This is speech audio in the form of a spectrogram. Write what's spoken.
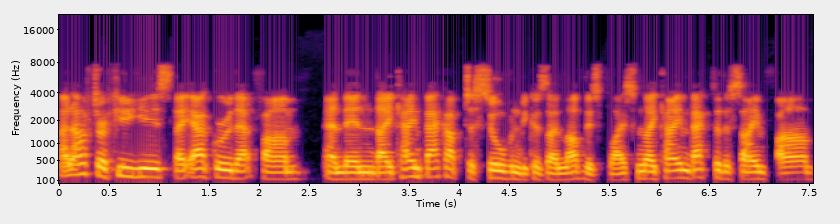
And after a few years, they outgrew that farm and then they came back up to Sylvan because they loved this place. And they came back to the same farm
